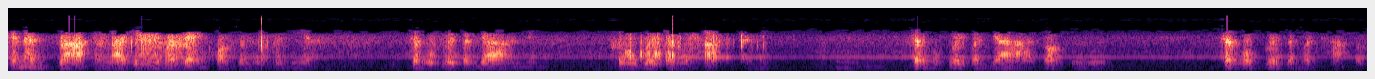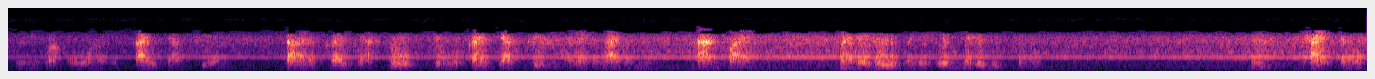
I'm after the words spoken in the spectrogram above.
ฉะนั้นปราดทั้งหลายจะมีมาแบ่งความสงบตรงนี้สงบด้วยปัญญาหนึ่งสงบด้วยสมาธิอันนี้สงบด้วยปัญญาก็คือสงบด้วยสมถะก็คือว่าโอ้เราไกลจากเสียงตาเราไกลจากรูปจมูกไกลจากกลิ่นอะไรทั้งหลายตรงนี้อ่านไป ไม่ได้รู้ไม่ได้เห็นไม่ได้ยินสงบ ใช่สงบ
